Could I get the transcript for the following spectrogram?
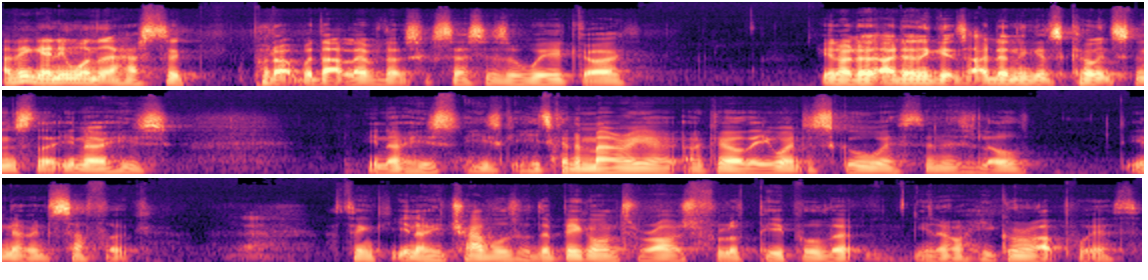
I think anyone that has to put up with that level of success is a weird guy you know, I don't, I don't think it's I don't think it's coincidence that you know he's, you know, he's he's he's going to marry a, a, girl that he went to school with in his little, you know, in Suffolk. Yeah. I think you know he travels with a big entourage full of people that you know he grew up with.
